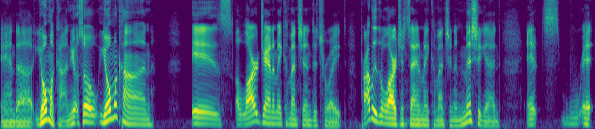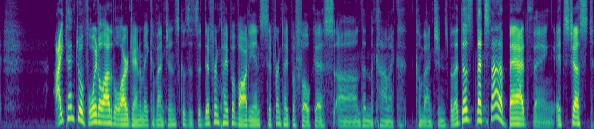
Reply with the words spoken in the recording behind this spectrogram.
and uh Youmacon? So Youmacon is a large anime convention in Detroit, probably the largest anime convention in Michigan. It's it, I tend to avoid a lot of the large anime conventions because it's a different type of audience, different type of focus uh, than the comic conventions. But that does that's not a bad thing. It's just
